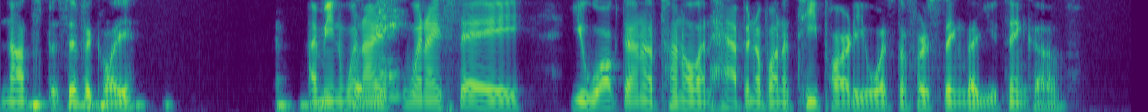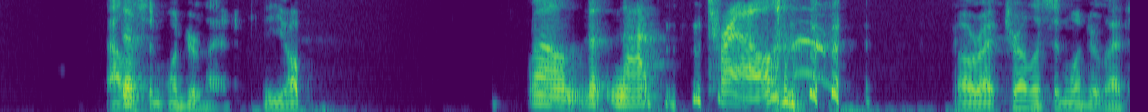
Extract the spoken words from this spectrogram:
not specifically. I mean, when I when I say you walk down a tunnel and happen upon a tea party, what's the first thing that you think of? Alice in Wonderland. Yup. Well, th- not Trell. All right, Trellis in Wonderland.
